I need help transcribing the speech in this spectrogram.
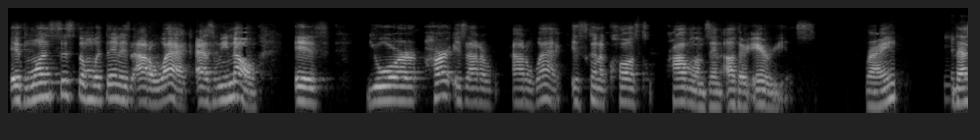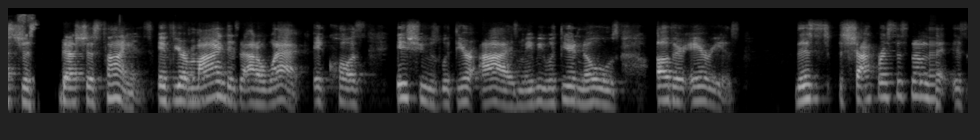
if one system within is out of whack, as we know, if your heart is out of out of whack, it's going to cause problems in other areas, right? That's just that's just science. If your mind is out of whack, it causes issues with your eyes, maybe with your nose, other areas. This chakra system that is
